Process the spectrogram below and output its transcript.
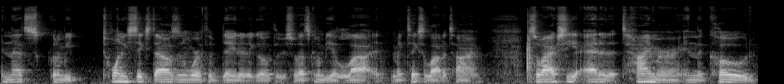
And that's going to be 26,000 worth of data to go through. So that's going to be a lot. It takes a lot of time. So I actually added a timer in the code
